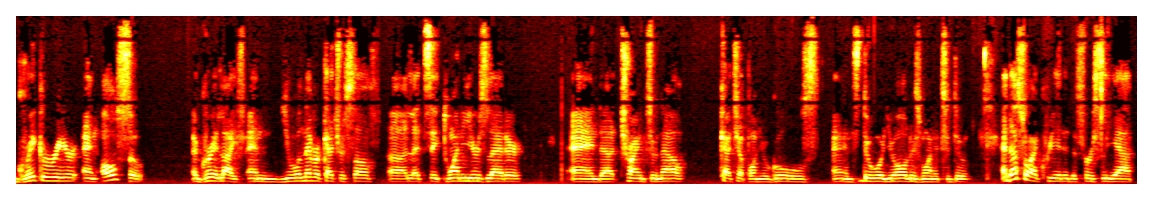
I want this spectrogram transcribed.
great career and also a great life, and you will never catch yourself, uh, let's say, 20 years later, and uh, trying to now catch up on your goals and do what you always wanted to do. And that's why I created the Firstly app.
